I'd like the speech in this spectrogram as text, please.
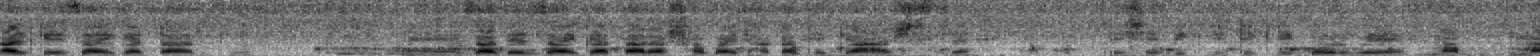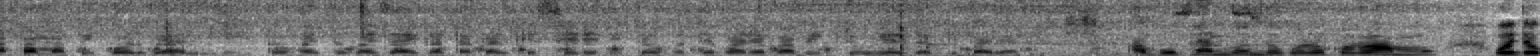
কালকে জায়গাটা আর কি যাদের জায়গা তারা সবাই ঢাকা থেকে আসছে। এসে বিক্রি টিক্রি করবে, মাপ- মাপামাপি করবে আর কি। তো হয়তো বা জায়গাটা কালকে ছেড়ে দিতেও হতে পারে বা বিক্রিও হয়ে যেতে পারে। আবু, ফ্যান বন্ধ করো করো আম্মু। ওই তো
